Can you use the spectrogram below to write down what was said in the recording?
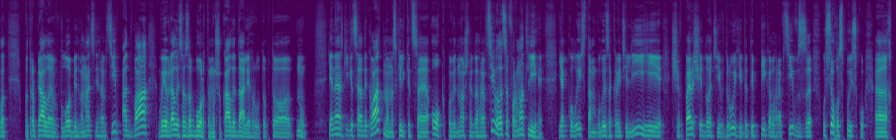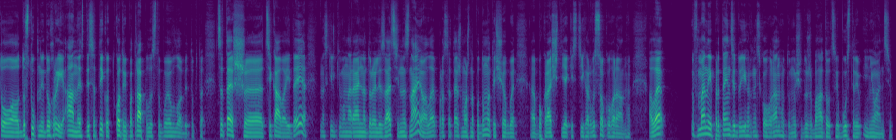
потрапляли в лобі 12 гравців, а два виявлялися за бортом і шукали далі гру. Тобто, ну. Я не знаю, наскільки це адекватно, наскільки це ок по відношенню до гравців, але це формат ліги. Як колись там були закриті ліги ще в першій доті, і в другій, де ти пікав гравців з усього списку, е, хто доступний до гри, а не з 10, котрі потрапили з тобою в лобі. Тобто, це теж е, цікава ідея. Наскільки вона реальна до реалізації, не знаю, але про це теж можна подумати, щоб е, покращити якість ігор високого рангу. Але в мене і претензії до ігор низького рангу, тому що дуже багато цих бустерів і нюансів.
